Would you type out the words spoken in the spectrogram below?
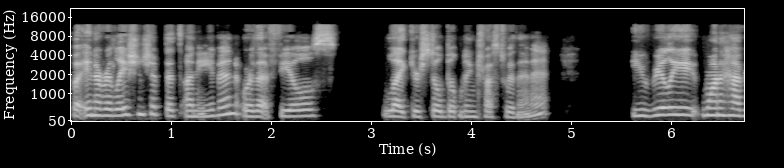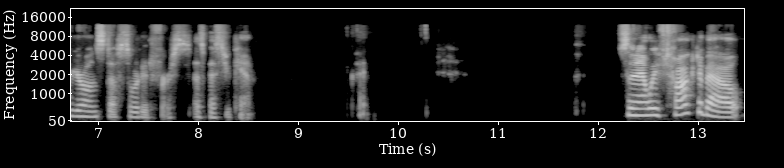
But in a relationship that's uneven or that feels like you're still building trust within it, you really want to have your own stuff sorted first as best you can. Okay. So now we've talked about,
